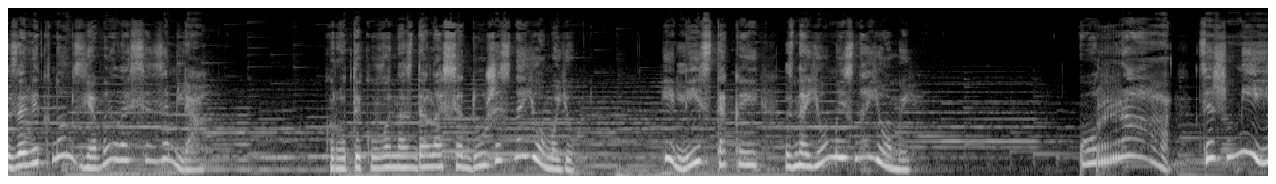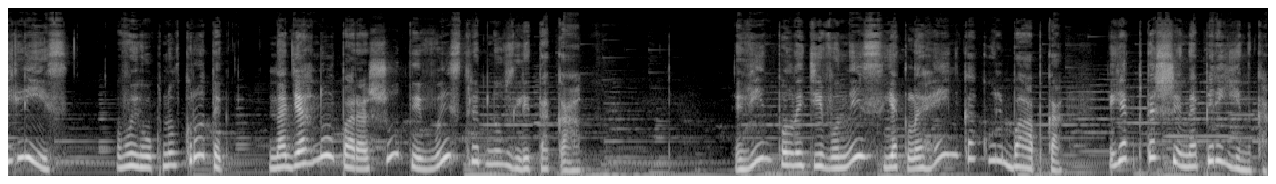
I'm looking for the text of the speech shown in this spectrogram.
за вікном з'явилася земля. Кротику вона здалася дуже знайомою, і ліс такий знайомий знайомий. Ура! Це ж мій ліс. вигукнув кротик, надягнув парашут і вистрибнув з літака. Він полетів униз, як легенька кульбабка, як пташина пір'їнка,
